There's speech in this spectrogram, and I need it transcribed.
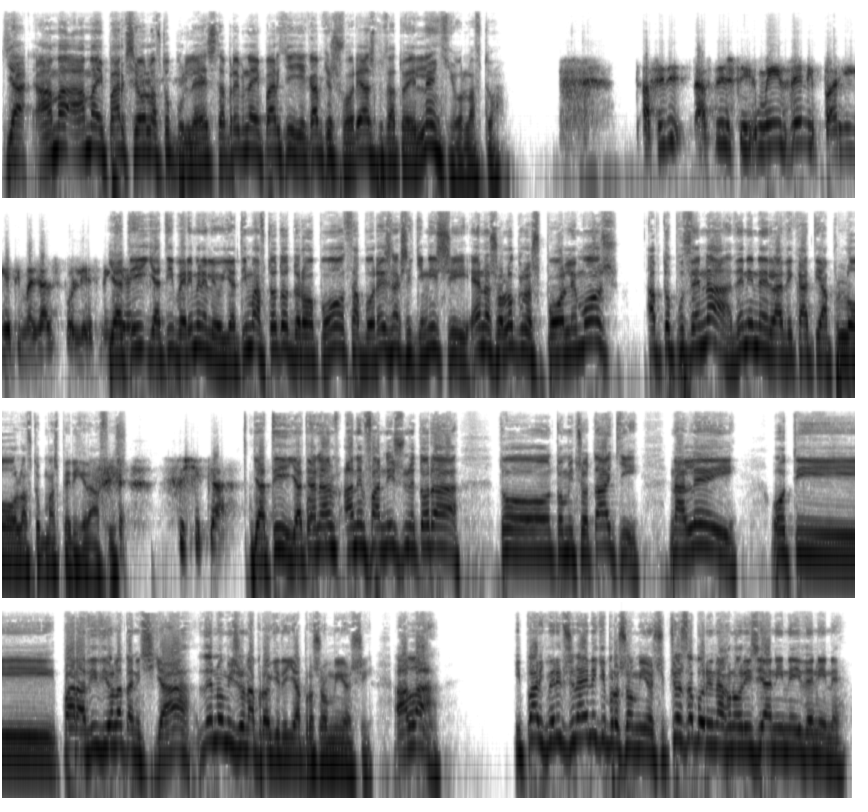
Για, άμα, άμα υπάρξει όλο αυτό που λες, θα πρέπει να υπάρχει και κάποιος φορέας που θα το ελέγχει όλο αυτό. Αυτή, αυτή τη στιγμή δεν υπάρχει για τη μεγάλη πολυεθνική. Γιατί, γιατί, περίμενε λίγο, γιατί με αυτόν τον τρόπο θα μπορέσει να ξεκινήσει ένας ολόκληρος πόλεμος από το πουθενά. Δεν είναι δηλαδή κάτι απλό όλο αυτό που μας περιγράφεις. Φυσικά. Γιατί, γιατί αν, αν εμφανίσουν τώρα το, το Μητσοτάκι να λέει ότι παραδίδει όλα τα νησιά, δεν νομίζω να πρόκειται για προσωμείωση. Αλλά υπάρχει περίπτωση να είναι και προσωμείωση. Ποιος θα μπορεί να γνωρίζει αν είναι ή δεν είναι;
